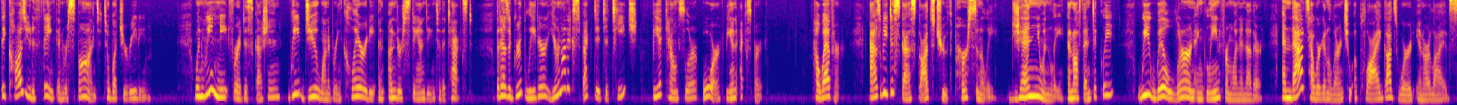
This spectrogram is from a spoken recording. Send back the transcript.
They cause you to think and respond to what you're reading. When we meet for a discussion, we do want to bring clarity and understanding to the text. But as a group leader, you're not expected to teach, be a counselor, or be an expert. However, as we discuss God's truth personally, genuinely, and authentically, we will learn and glean from one another. And that's how we're going to learn to apply God's word in our lives.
